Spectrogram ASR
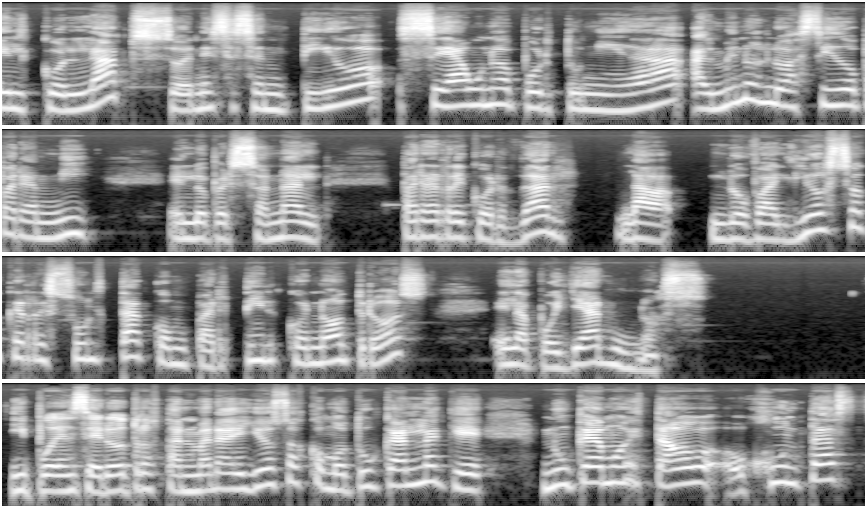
el colapso en ese sentido sea una oportunidad, al menos lo ha sido para mí en lo personal, para recordar lo valioso que resulta compartir con otros el apoyarnos. Y pueden ser otros tan maravillosos como tú, Carla, que nunca hemos estado juntas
